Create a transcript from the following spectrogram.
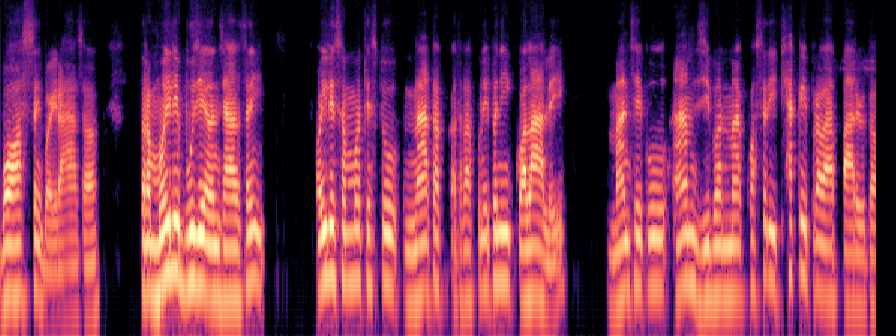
बहस चाहिँ भइरहेछ। तर मैले बुझे अनुसार चाहिँ अहिलेसम्म त्यस्तो नाटक अथवा कुनै पनि कलाले मान्छेको आम जीवनमा कसरी ठ्याक्कै प्रभाव पार्यो त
